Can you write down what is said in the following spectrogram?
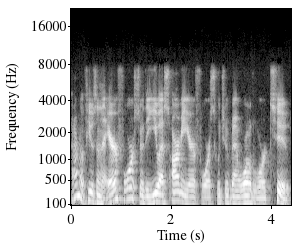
I don't know if he was in the Air Force or the U.S. Army Air Force, which would have been World War II.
